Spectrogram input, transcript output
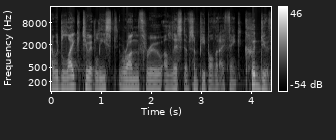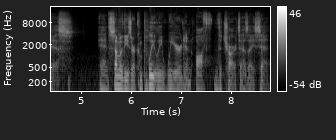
I would like to at least run through a list of some people that I think could do this. And some of these are completely weird and off the charts, as I said.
